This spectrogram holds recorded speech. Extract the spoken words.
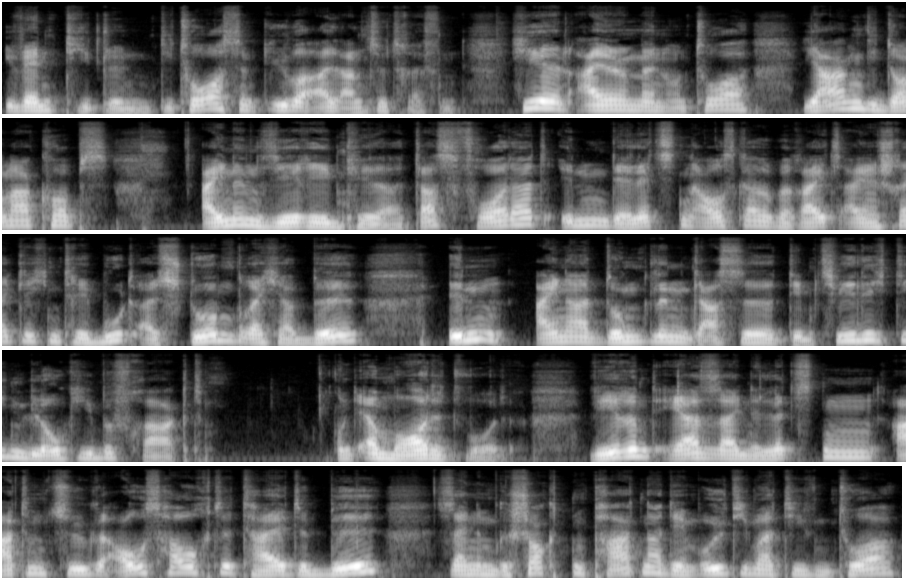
Event-Titeln. Die Tors sind überall anzutreffen. Hier in Iron Man und Thor jagen die Donnercops einen Serienkiller. Das fordert in der letzten Ausgabe bereits einen schrecklichen Tribut als Sturmbrecher Bill in einer dunklen Gasse dem zwielichtigen Loki befragt und ermordet wurde. Während er seine letzten Atemzüge aushauchte, teilte Bill seinem geschockten Partner, dem ultimativen Tor,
